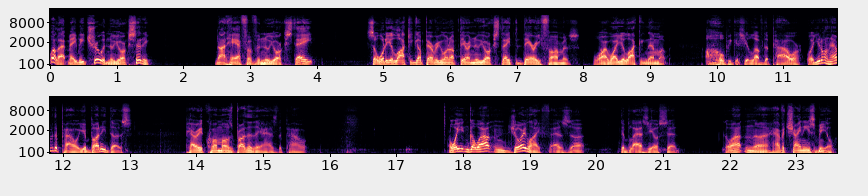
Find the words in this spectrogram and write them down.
Well, that may be true in New York City. not half of New York State. So what are you locking up everyone up there in New York State, the dairy farmers? Why? Why are you locking them up? Oh, because you love the power. Well, you don't have the power. Your buddy does. Perry Cuomo's brother there has the power. Or you can go out and enjoy life, as uh, de Blasio said. Go out and uh, have a Chinese meal.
